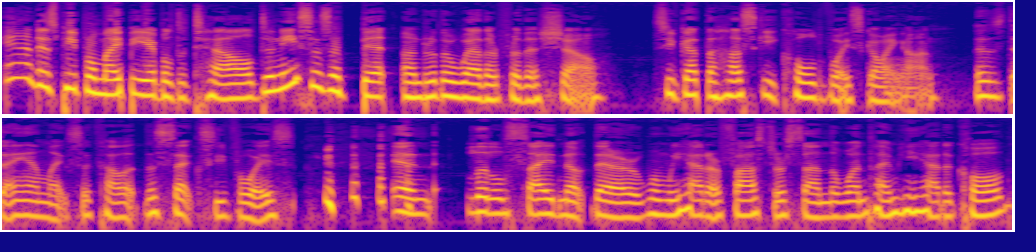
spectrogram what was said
And as people might be able to tell, Denise is a bit under the weather for this show. So you've got the husky cold voice going on. As Diane likes to call it, the sexy voice. and little side note there, when we had our foster son, the one time he had a cold,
